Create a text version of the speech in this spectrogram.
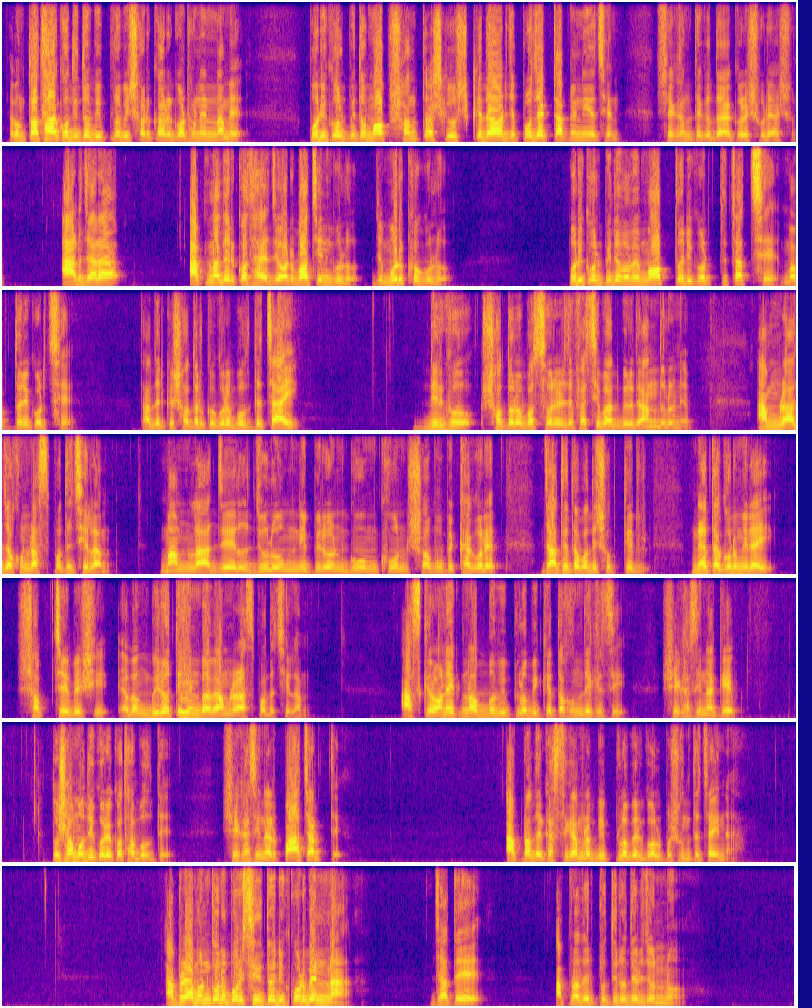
এবং তথাকথিত বিপ্লবী সরকার গঠনের নামে পরিকল্পিত মপ সন্ত্রাসকে উস্কে দেওয়ার যে প্রজেক্ট আপনি নিয়েছেন, সেখান থেকে দয়া করে সরে আসুন। আর যারা আপনাদের কথায় যে অর্বাচীনগুলো, যে মূর্খগুলো পরিকল্পিতভাবে মপ তৈরি করতে চাচ্ছে মপ তৈরি করছে, তাদেরকে সতর্ক করে বলতে চাই, দীর্ঘ সতেরো বছরের যে ফ্যাসিবাদ বিরোধী আন্দোলনে আমরা যখন রাজপথে ছিলাম, মামলা, জেল, জুলুম, নিপীড়ন, গুম, খুন সব উপেক্ষা করে জাতীয়তাবাদী শক্তির নেতাকর্মীরাই সবচেয়ে বেশি এবং বিরতিহীনভাবে আমরা রাজপথে ছিলাম। আজকের অনেক নব্য বিপ্লবীকে তখন দেখেছি, শেখ হাসিনাকে তোষামদি করে কথা বলতে, শেখ হাসিনার পা চাটতে। আপনাদের কাছ থেকে আমরা বিপ্লবের গল্প শুনতে চাই না। আপনারা এমন কোনো পরিস্থিতি তৈরি করবেন না যাতে আপনাদের প্রতিরোধের জন্য,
